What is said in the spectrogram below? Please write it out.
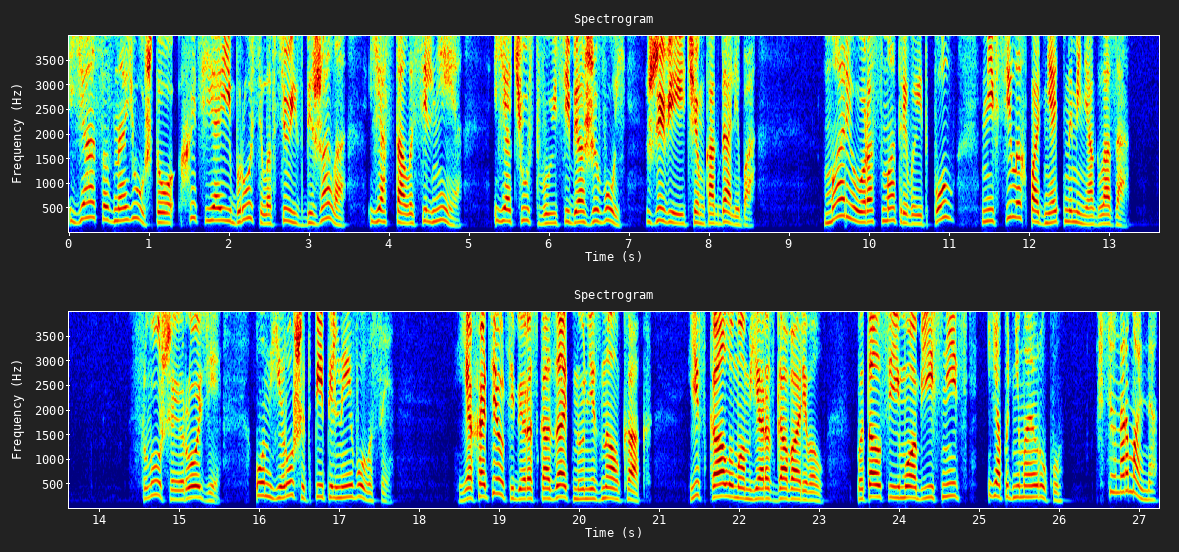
Я осознаю, что, хоть я и бросила все и сбежала, я стала сильнее. Я чувствую себя живой, живее, чем когда-либо. Марио рассматривает пол, не в силах поднять на меня глаза. «Слушай, Рози...» Он ерошит пепельные волосы. Я хотел тебе рассказать, но не знал как. И с Калумом я разговаривал. Пытался ему объяснить... Я поднимаю руку. Все нормально.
